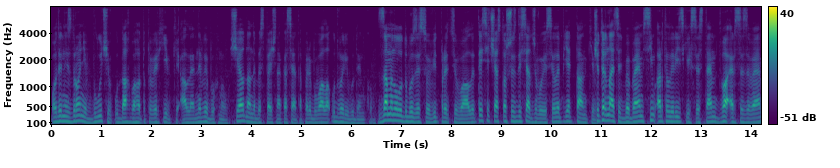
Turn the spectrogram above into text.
Один із дронів влучив у дах багатоповерхівки, але не вибухнув. Ще одна небезпечна касета перебувала у дворі будинку. За минулу добу ЗСУ відпрацювали 1160 живої сили, 5 танків, 14 ББМ, 7 артилерійських систем, 2 РСЗВ,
